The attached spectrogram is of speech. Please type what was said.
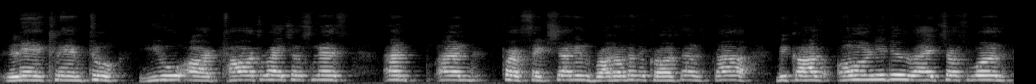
lay claim to, you are taught righteousness and, and perfection in brought out of the cross and star, because only the righteous one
